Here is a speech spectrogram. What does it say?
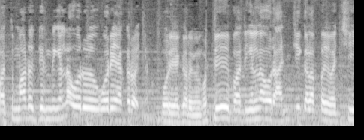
பத்து மாடு வச்சிருந்தீங்கன்னா ஒரு ஒரு ஏக்கர் வைக்கணும். ஒரு ஏக்கர் இருக்கும். கொட்டி பாத்தீங்கன்னா ஒரு அஞ்சு கலப்பை வச்சு.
